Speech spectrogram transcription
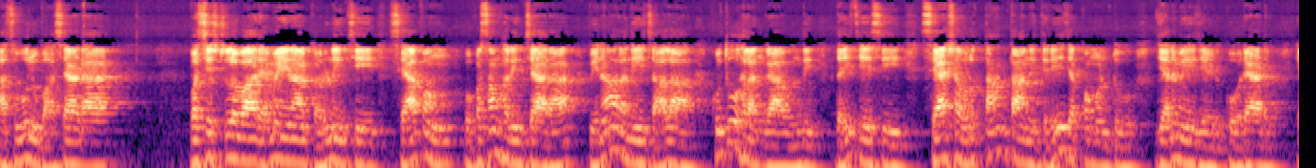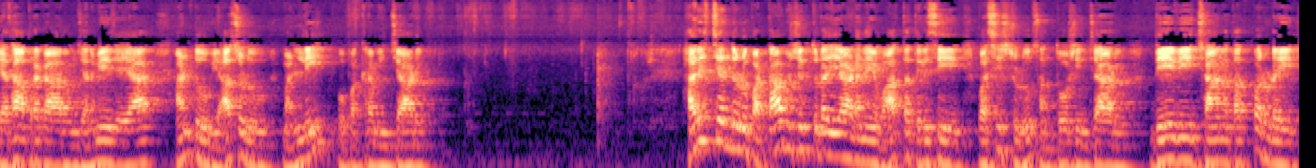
అసువులు బాశాడా? వశిష్ఠుల వారేమైనా కరుణించి శాపం ఉపసంహరించారా? వినాలని చాలా కుతూహలంగా ఉంది. దయచేసి శేష వృత్తాంతాన్ని తెలియజెప్పమంటూ జనమేజయుడు కోరాడు. యథాప్రకారం జనమేజయ? అంటూ వ్యాసుడు మళ్ళీ ఉపక్రమించాడు. హరిశ్చంద్రుడు పట్టాభిషిక్తుడయ్యాడనే వార్త తెలిసి వశిష్ఠుడు సంతోషించాడు. దేవి ధ్యాన తత్పరుడై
